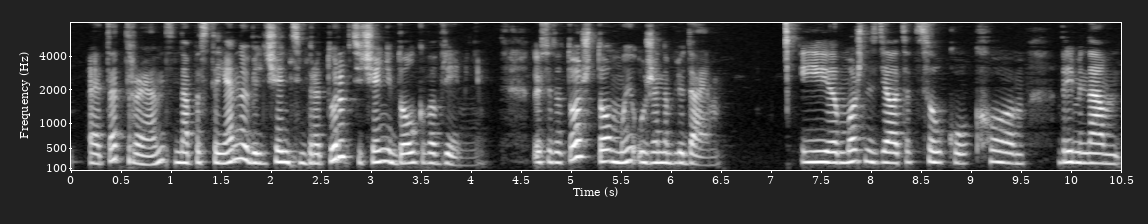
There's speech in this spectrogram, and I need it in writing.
— это тренд на постоянное увеличение температуры в течение долгого времени. То есть это то, что мы уже наблюдаем. И можно сделать отсылку к временам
